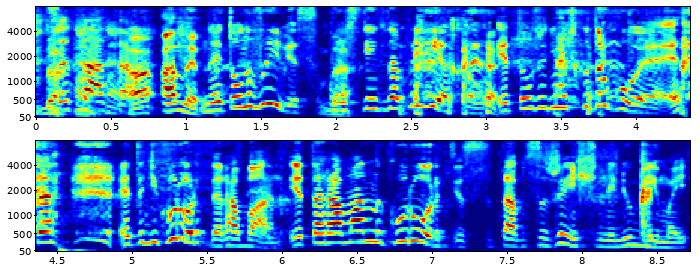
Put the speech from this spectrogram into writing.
Цитата. А, Но это он вывез, он с ней туда приехал. Это уже немножко другое. Это, это не курортный роман. Это роман на курорте с, там, с женщиной любимой,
